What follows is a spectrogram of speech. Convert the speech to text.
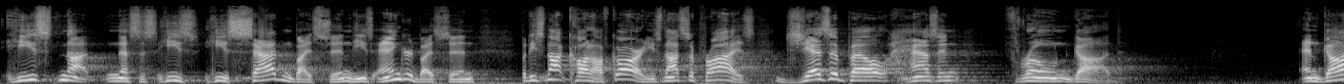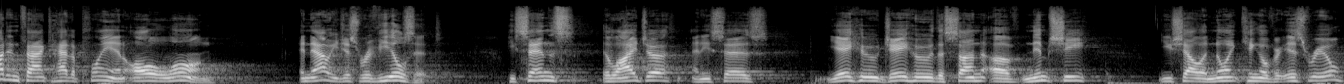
He's not necessarily, he's, he's saddened by sin, he's angered by sin, but he's not caught off guard. He's not surprised. Jezebel hasn't thrown God. And God, in fact, had a plan all along. And now he just reveals it. He sends Elijah and he says, Jehu, Jehu, the son of Nimshi, you shall anoint king over Israel.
